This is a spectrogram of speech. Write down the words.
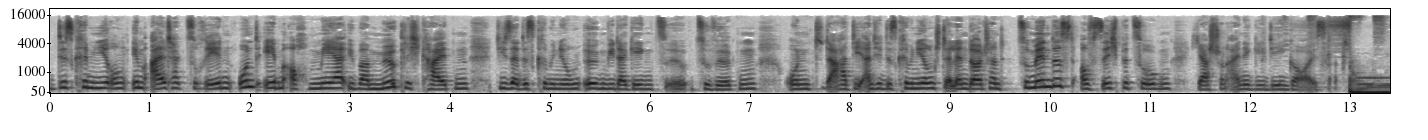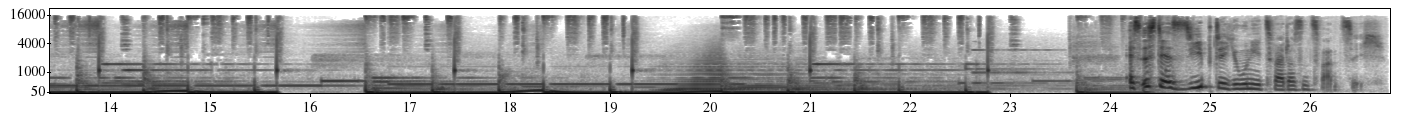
Diskriminierung im Alltag zu reden und eben auch mehr über Möglichkeiten dieser Diskriminierung irgendwie dagegen zu, zu wirken. Und da hat die Antidiskriminierungsstelle in Deutschland zumindest auf sich bezogen ja schon einige Ideen geäußert. Es ist der 7. Juni 2020.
